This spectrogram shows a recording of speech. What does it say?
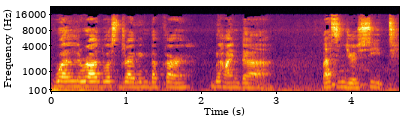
while Rod was driving the car behind the passenger seat.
